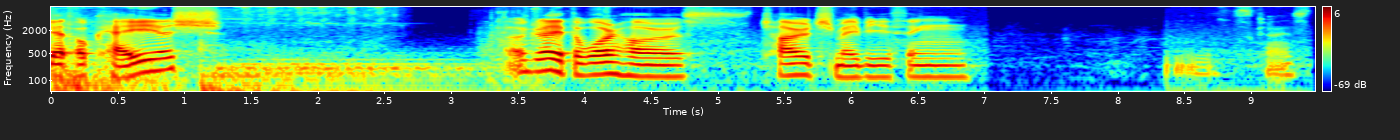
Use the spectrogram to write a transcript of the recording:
get okay-ish. Oh great, the Warhorse. Charge maybe thing. Jesus Christ.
